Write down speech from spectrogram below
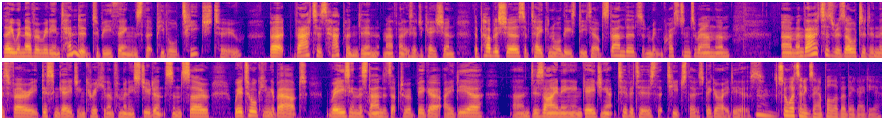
they were never really intended to be things that people teach to. But that has happened in mathematics education. The publishers have taken all these detailed standards and written questions around them. Um, and that has resulted in this very disengaging curriculum for many students. And so we're talking about raising the standards up to a bigger idea and designing engaging activities that teach those bigger ideas. Mm. So, what's an example of a big idea?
